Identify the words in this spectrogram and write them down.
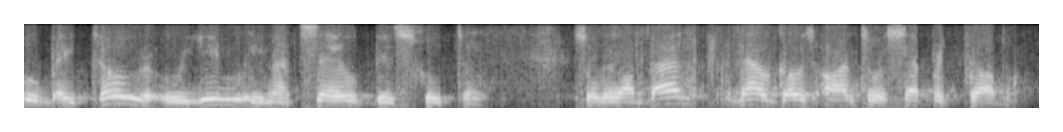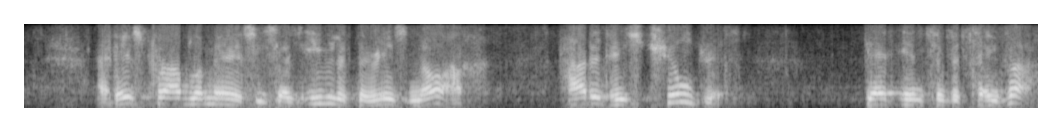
וביתו ראויים להינצל בזכותו. So the Ramban now goes on to a separate problem. And his problem is, he says, even if there is Noach, how did his children get into the Teva?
